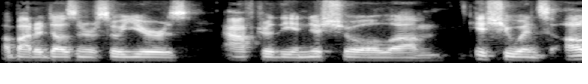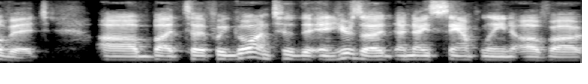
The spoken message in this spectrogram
about a dozen or so years after the initial um, issuance of it. Uh, but if we go on to the, and here's a, a nice sampling of uh,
